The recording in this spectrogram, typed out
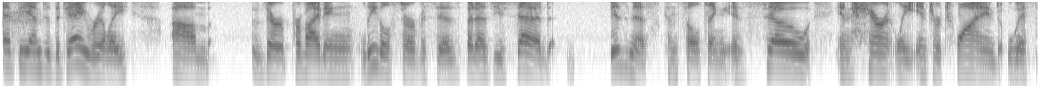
At the end of the day, really, um, they're providing legal services, but as you said, business consulting is so inherently intertwined with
